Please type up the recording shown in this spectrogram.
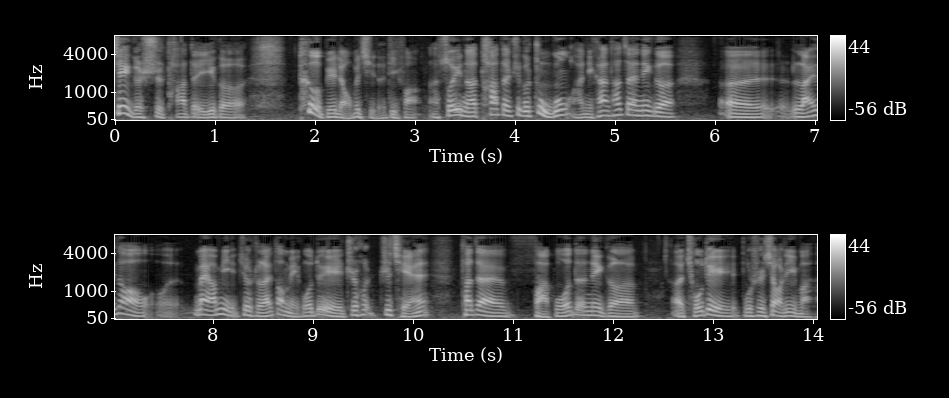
这个是他的一个特别了不起的地方啊。所以呢，他的这个助攻啊，你看他在那个呃来到迈阿密，就是来到美国队之后之前，他在法国的那个呃，球队不是效力嘛？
